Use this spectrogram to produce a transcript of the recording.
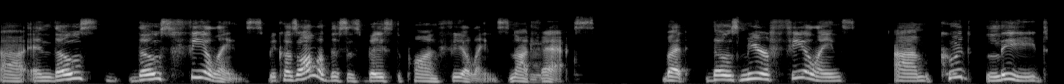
uh, and those those feelings, because all of this is based upon feelings, not mm. facts. But those mere feelings um, could lead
